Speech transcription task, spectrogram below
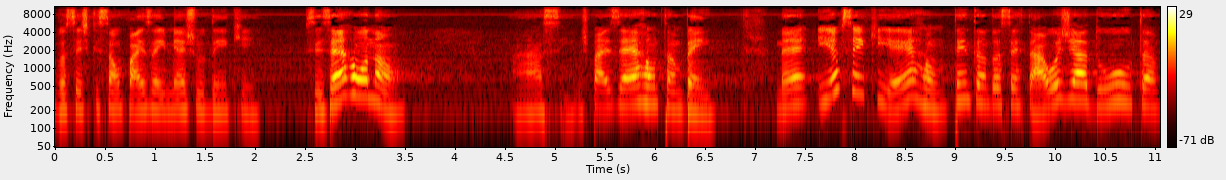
Vocês que são pais aí, me ajudem aqui. Vocês erram ou não? Ah, sim. Os pais erram também né? E eu sei que erram tentando acertar. Hoje adulta,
